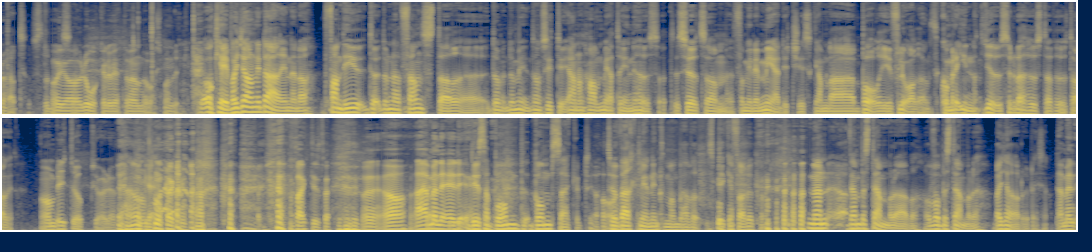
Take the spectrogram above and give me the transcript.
ritat. Så- Och så- jag råkade veta vem det var som hade ritat. Okej, vad gör ni där inne då? Fan, det är ju, de, de där fönster, eh, de, de, de sitter ju en och en halv meter in i huset. Det ser ut som familjen Medicis gamla borg i Florens. Kommer det in något ljus i det där huset överhuvudtaget? Ja, en bit upp gör det. Ja. Faktiskt. Ja, nej men det, Det, det är så bomb, bombsäkert. Ja. Jag tror verkligen inte man behöver spika för det. Men eh, vem bestämmer du över? Och vad bestämmer du? Vad gör du? Liksom? Nej, men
